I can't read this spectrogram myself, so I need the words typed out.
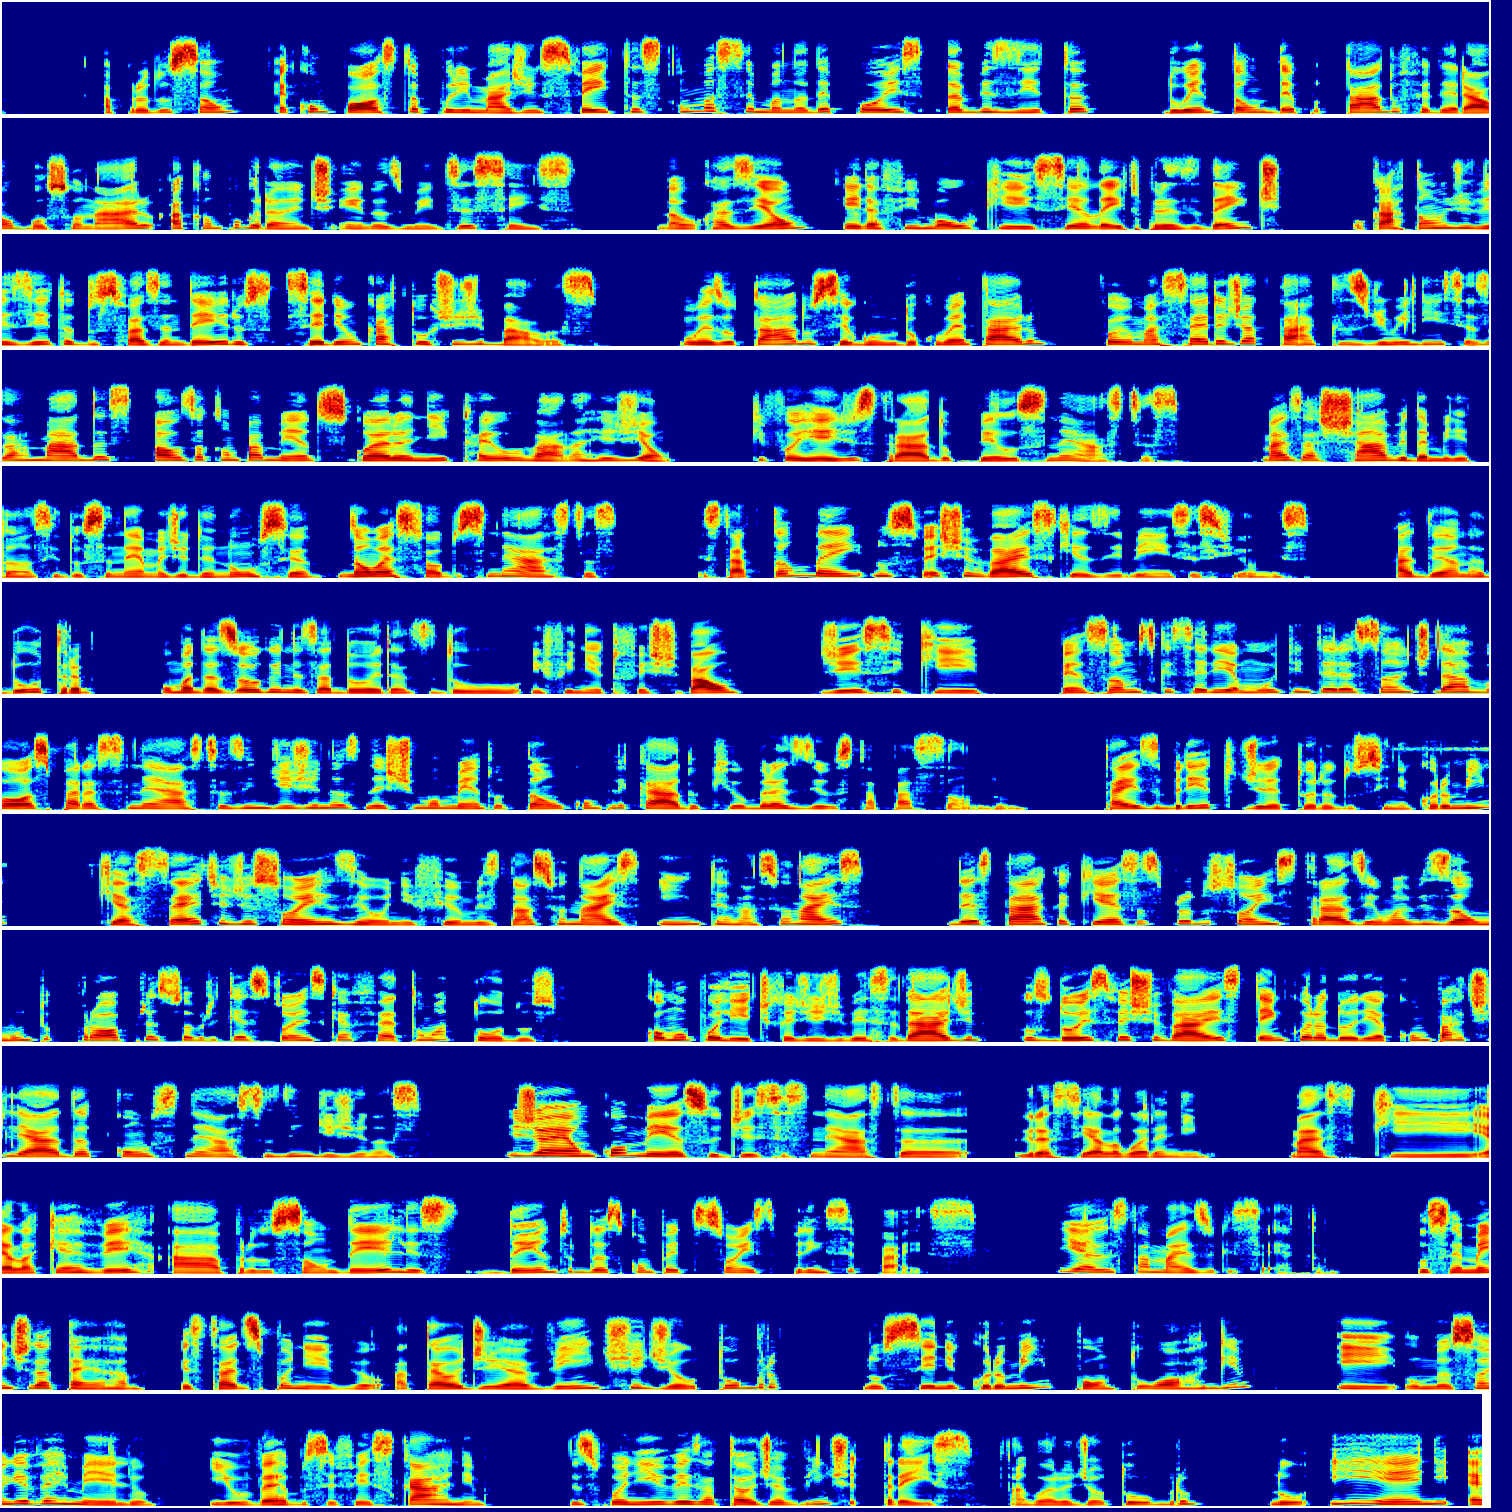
A produção é composta por imagens feitas uma semana depois da visita do então deputado federal Bolsonaro a Campo Grande em 2016. Na ocasião, ele afirmou que, se eleito presidente, o cartão de visita dos fazendeiros seria um cartucho de balas. O resultado, segundo o documentário, foi uma série de ataques de milícias armadas aos acampamentos Guarani Caiová na região, que foi registrado pelos cineastas. Mas a chave da militância e do cinema de denúncia não é só dos cineastas, está também nos festivais que exibem esses filmes. Adriana Dutra, uma das organizadoras do Infinito Festival, disse que pensamos que seria muito interessante dar voz para cineastas indígenas neste momento tão complicado que o Brasil está passando. Thais Brito, diretora do Cine Corumim, que há sete edições reúne filmes nacionais e internacionais, destaca que essas produções trazem uma visão muito própria sobre questões que afetam a todos, como política de diversidade, os dois festivais têm curadoria compartilhada com cineastas indígenas. E já é um começo, disse a cineasta Graciela Guarani, mas que ela quer ver a produção deles dentro das competições principais. E ela está mais do que certa. O Semente da Terra está disponível até o dia 20 de outubro no cinecurumim.org e O Meu Sangue é Vermelho e O Verbo se fez carne disponíveis até o dia 23, agora de outubro, no inff.online.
